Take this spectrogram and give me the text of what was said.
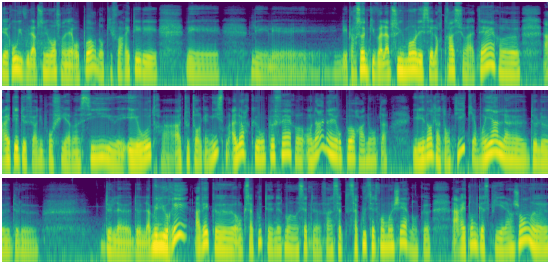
Héroux, il voulait absolument son aéroport, donc il faut arrêter les, les les, les, personnes qui veulent absolument laisser leur trace sur la Terre, euh, arrêter de faire du profit à Vinci et, autres, à, tout organisme, alors qu'on peut faire, on a un aéroport à Nantes, hein. il est Nantes Atlantique, il y a moyen de le, de le de l'améliorer avec euh, que ça coûte nettement enfin ça, coûte sept fois moins cher. Donc euh, arrêtons de gaspiller l'argent euh,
